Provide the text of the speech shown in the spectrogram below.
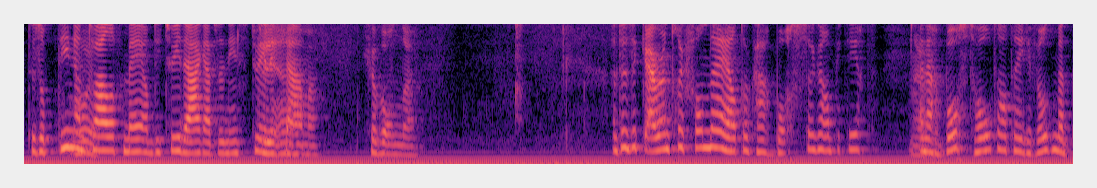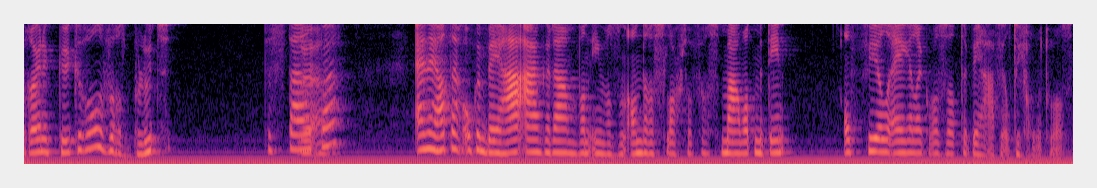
Dus op 10 en Oh. 12 mei, op die twee dagen, hebben ze ineens twee Twee, ja. lichamen gevonden. En toen ze Karen terugvonden, hij had ook haar borsten geamputeerd. Ja. En haar borstholte had hij gevuld met bruine keukenrol voor het bloed te stelpen. Ja. En hij had daar ook een BH aangedaan van een van zijn andere slachtoffers. Maar wat meteen opviel eigenlijk, was dat de BH veel te groot was.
